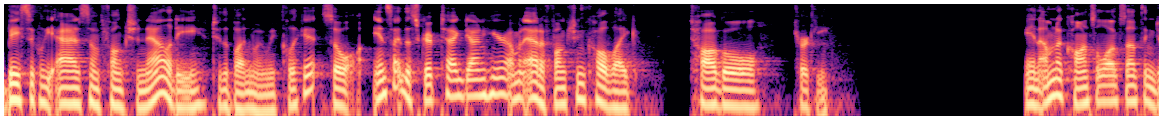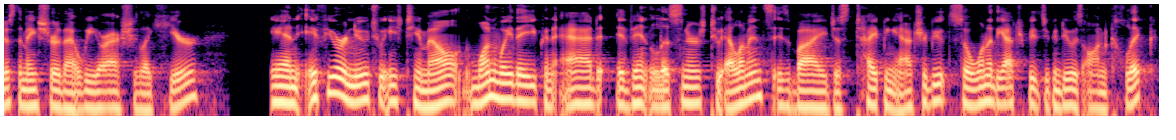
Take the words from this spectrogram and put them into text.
basically add some functionality to the button when we click it. So inside the script tag down here, I'm going to add a function called like toggle turkey. And I'm going to console log something just to make sure that we are actually like here. And if you are new to HTML, one way that you can add event listeners to elements is by just typing attributes. So one of the attributes you can do is on click.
